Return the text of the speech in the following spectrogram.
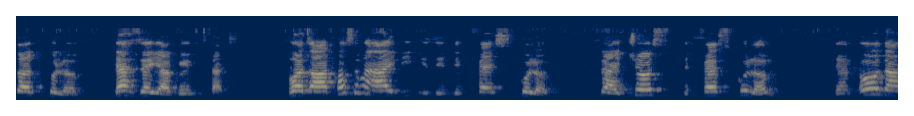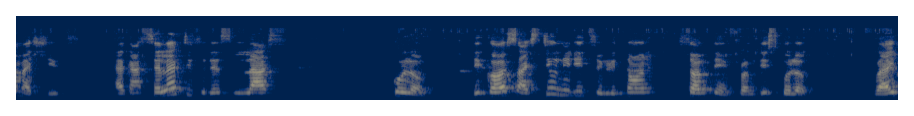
third column, that's where you are going to start. But our customer ID is in the first column. So I chose the first column, then hold down my shift. I can select it to this last column because I still need it to return something from this column, right?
